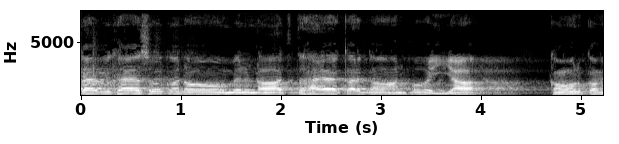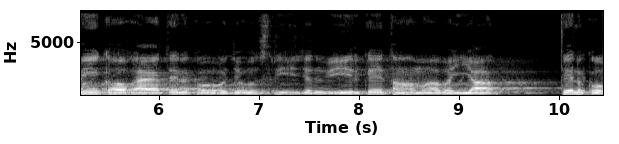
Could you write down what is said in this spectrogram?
ਕੈ ਵਿਖੈ ਸੋ ਕਨੋ ਮਿਲ ਨਾਚਤ ਹੈ ਕਰ ਗਾਨ ਭਵਈਆ। ਕੌਣ ਕਮੀ ਕਹੋ ਹੈ ਤਿਨ ਕੋ ਜੋ ਸ੍ਰੀ ਜਦਵੀਰ ਕੇ ਤਾਮ ਅਵਈਆ। ਤਿਨ ਕੋ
